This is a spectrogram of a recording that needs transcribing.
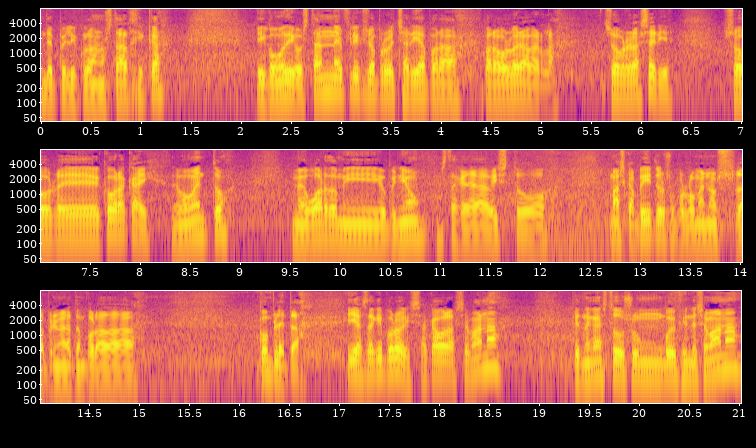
de película nostálgica y como digo, está en Netflix, yo aprovecharía para, para volver a verla. Sobre la serie, sobre Cobra Kai, de momento me guardo mi opinión hasta que haya visto más capítulos o por lo menos la primera temporada completa. Y hasta aquí por hoy, se acaba la semana. Que tengáis todos un buen fin de semana.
